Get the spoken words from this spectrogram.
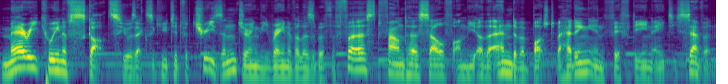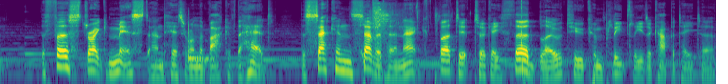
Mary, Queen of Scots, who was executed for treason during the reign of Elizabeth I, found herself on the other end of a botched beheading in 1587. The first strike missed and hit her on the back of the head, the second severed her neck, but it took a third blow to completely decapitate her.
